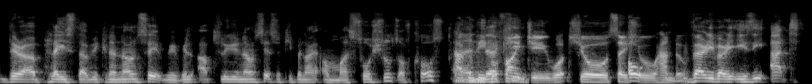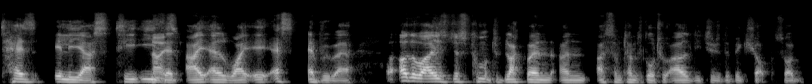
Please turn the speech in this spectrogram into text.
there are a place that we can announce it, we will absolutely announce it. So keep an eye on my socials, of course. How can And, people uh, find keep- you? What's your social handle? Very, very easy at Tez Ilyas, T E Z I L Y A S, everywhere. Otherwise, just come up to Blackburn, and I sometimes go to Aldi to do the big shop. So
